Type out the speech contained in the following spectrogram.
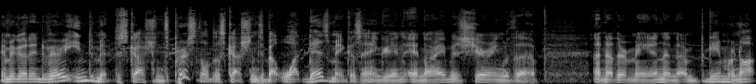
And we got into very intimate discussions, personal discussions about what does make us angry. And, and I was sharing with a, another man, and again, we're not,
